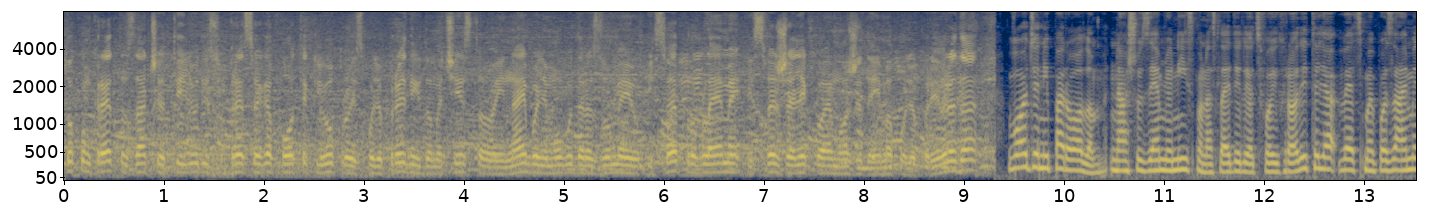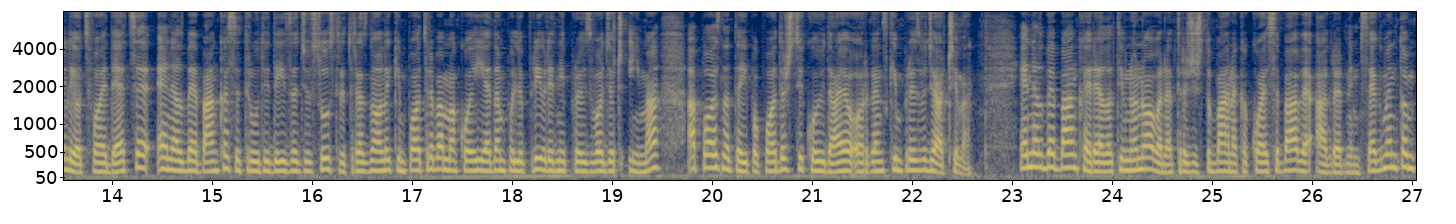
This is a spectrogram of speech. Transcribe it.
To konkretno znači da ti ljudi su pre svega potekli upravo iz poljoprivrednih domaćinstava i najbolje mogu da razumeju i sve probleme i sve želje koje može da ima poljoprivreda. Vođeni parolom, našu zemlju nismo nasledili od svojih roditelja, već smo je pozajmili od svoje dece, NLB banka se trudi da izađe u susret raznolikim potrebama koje jedan poljoprivredni proizvođač ima, a poznata i po podršci koju daje organskim proizvođačima. NLB banka je relativno nova na tržištu banaka koje se bave agrarnim segmentom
